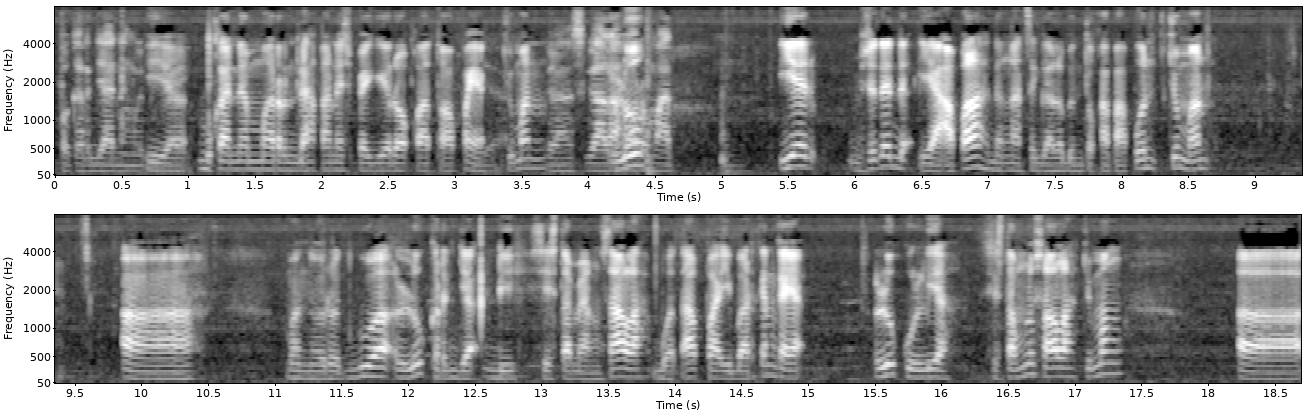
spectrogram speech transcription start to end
pekerjaan yang lebih iya baik. bukannya merendahkan SPG rokok atau apa ya Iya. cuman dengan segala lu- hormat. iya maksudnya ya apalah dengan segala bentuk apa pun cuman eh menurut gua lu kerja di sistem yang salah buat apa ibaratkan kayak lu kuliah sistem lu salah cuma eh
